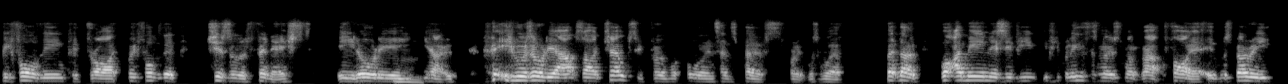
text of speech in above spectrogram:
before the ink had dried, before the chisel had finished, he'd already, mm. you know, he was already outside Chelsea for all intents and purposes, what it was worth. But no, what I mean is, if you if you believe there's no smoke without fire, it was very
